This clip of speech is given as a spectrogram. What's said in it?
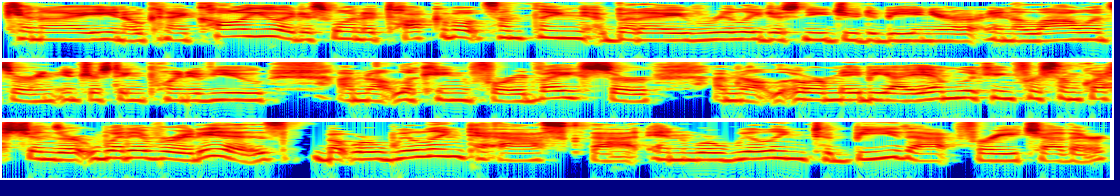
can I, you know, can I call you? I just want to talk about something, but I really just need you to be in your an allowance or an interesting point of view. I'm not looking for advice or I'm not or maybe I am looking for some questions or whatever it is, but we're willing to ask that and we're willing to be that for each other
